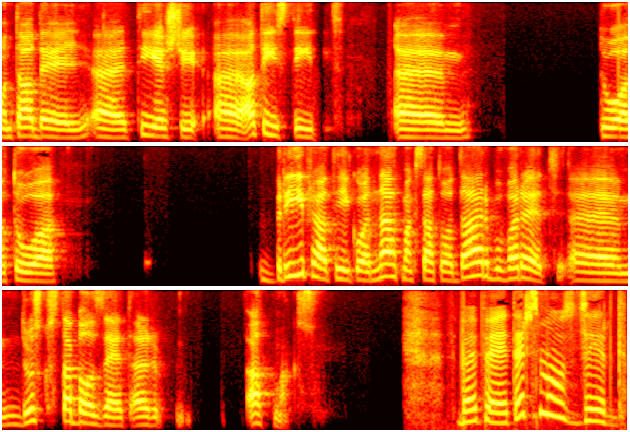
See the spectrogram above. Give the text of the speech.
Un tādēļ uh, tieši uh, attīstīt um, to, to brīvprātīgo neapmaksāto darbu varētu um, drusku stabilizēt ar atmaksu. Vai Pēters mūs dzird?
